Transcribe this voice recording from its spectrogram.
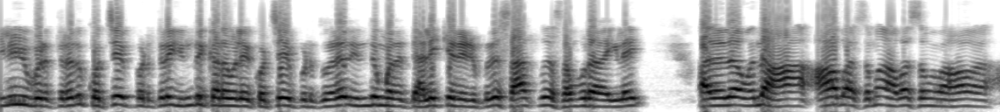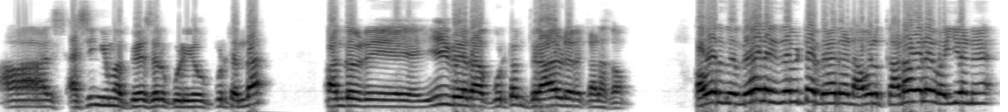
இழிவுபடுத்துறது கொச்சைப்படுத்துறது இந்து கடவுளை கொச்சைப்படுத்துவது இந்து மதத்தை அழிக்க நினைப்பது சாஸ்திர சமுதாயிகளை அதுதான் வந்து ஆ- ஆபாசமா அவசமா அசிங்கமா பேசக்கூடிய கூட்டம் தான் அந்த ஈவேரா கூட்டம் திராவிடர் கழகம். அவருக்கு வேலை இதை விட்டா வேற அவளுக்கு கடவுளே கடவுளை வையணும்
